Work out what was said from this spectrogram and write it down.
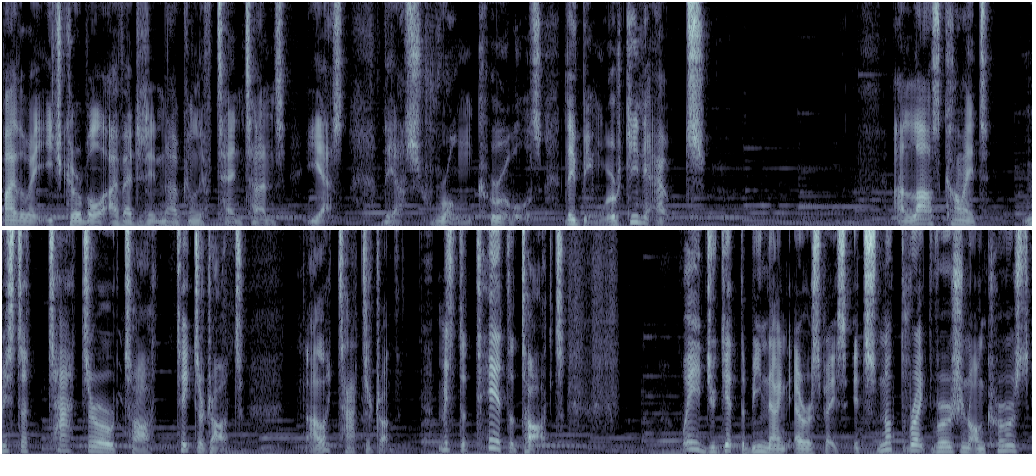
By the way, each Kerbal I've edited now can lift 10 tons. Yes, they are strong Kerbals. They've been working out. And last comment, Mr. Tattertot. Tatertot. I like Tattertot. Mr. Tatertot. Where'd you get the B9 Aerospace? It's not the right version on Cursed,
